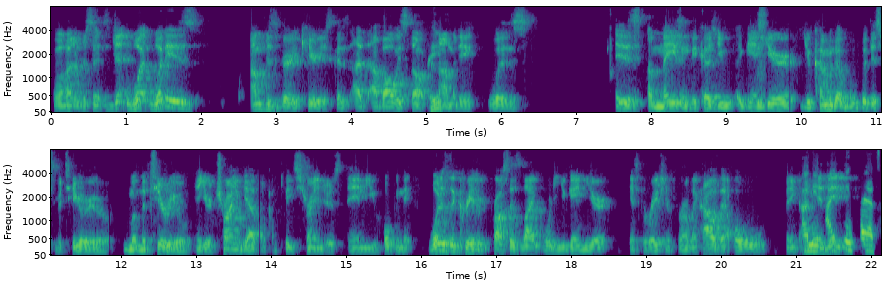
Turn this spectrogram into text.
One hundred percent. What what is? I'm just very curious because I've always thought comedy was is amazing because you again you're you're coming up with this material material and you're trying to get on complete strangers and you hoping that what is the creative process like? Where do you gain your inspiration from? Like how is that whole thing? I mean then, i think that's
